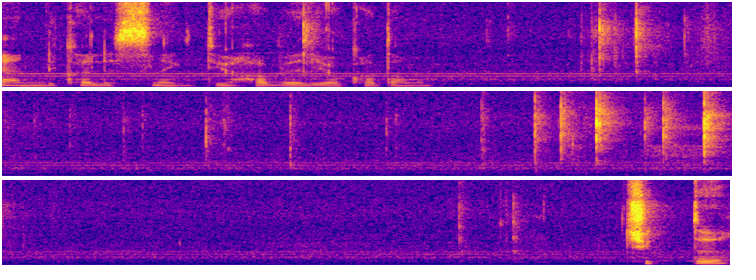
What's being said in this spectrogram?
Kendi kalesine gidiyor haberi yok adamın. çıktı.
